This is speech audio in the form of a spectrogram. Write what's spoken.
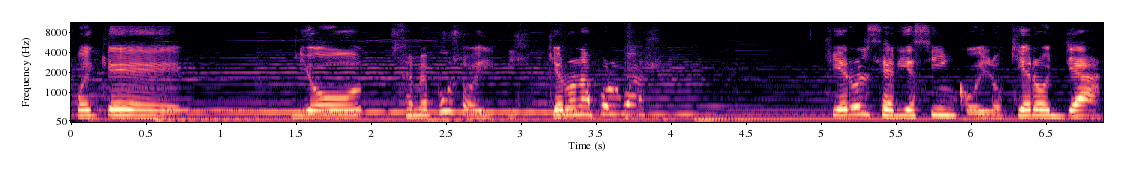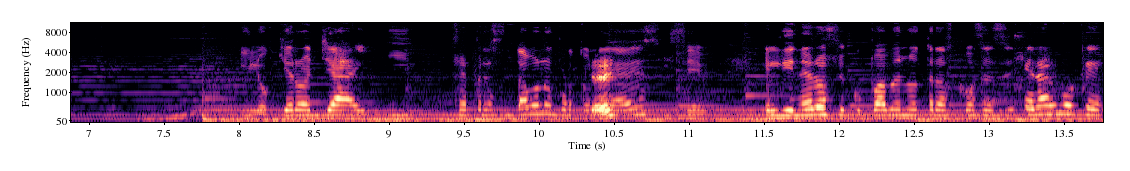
fue que yo se me puso y dije, quiero un Apple Watch, quiero el Serie 5 y lo quiero ya y lo quiero ya. Y, se presentaban oportunidades y se, el dinero se ocupaba en otras cosas. Era algo que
